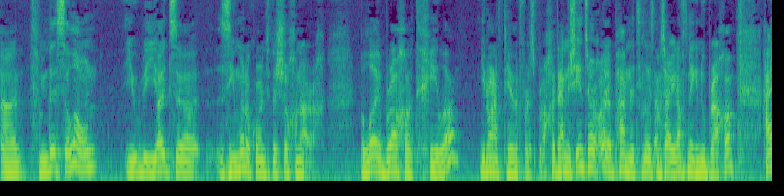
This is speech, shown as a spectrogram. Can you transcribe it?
Uh, from this alone, you would be Yaitza Zimun according to the Shulchan Aruch. Below bracha tchila, you don't have to hear the first bracha. I'm sorry, you don't have to make a new bracha. You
